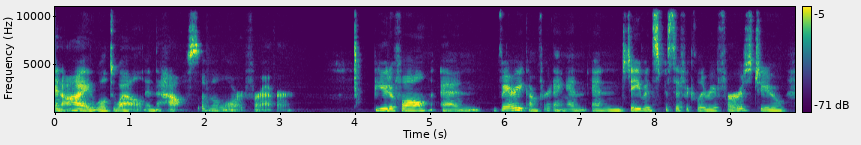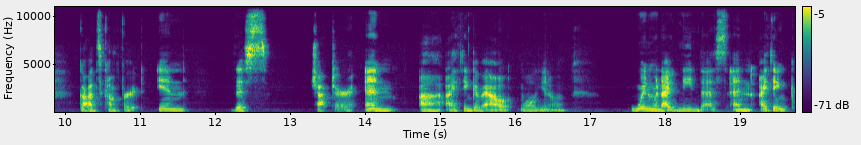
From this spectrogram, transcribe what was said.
and I will dwell in the house of the Lord forever. Beautiful and very comforting. And, and David specifically refers to God's comfort in this chapter. And uh, I think about, well, you know, when would I need this? And I think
